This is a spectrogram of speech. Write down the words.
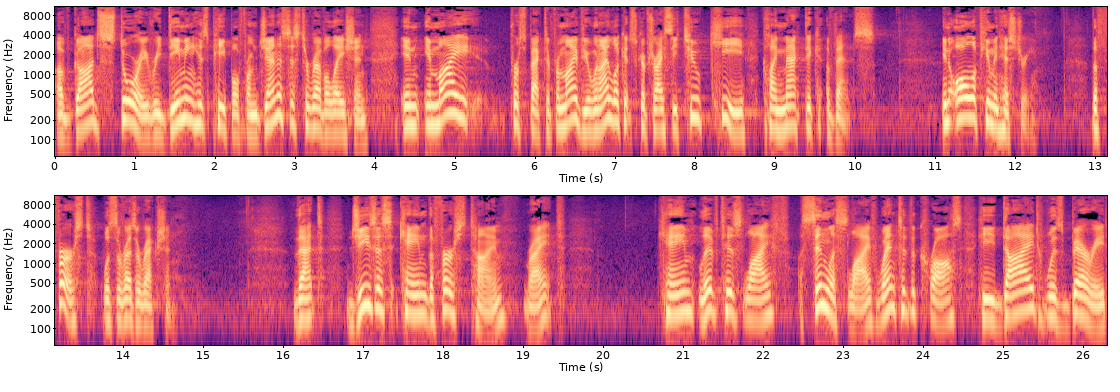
of God's story redeeming his people from Genesis to Revelation, in, in my perspective, from my view, when I look at Scripture, I see two key climactic events in all of human history. The first was the resurrection. That Jesus came the first time, right? Came, lived his life, a sinless life, went to the cross, he died, was buried,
